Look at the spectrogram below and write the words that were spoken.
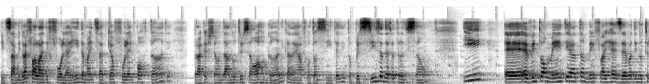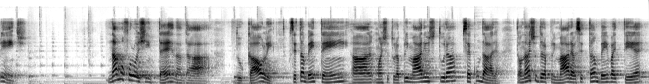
a gente sabe, não vai falar de folha ainda, mas a gente sabe que a folha é importante para a questão da nutrição orgânica, né, a fotossíntese, então precisa dessa transição e é, eventualmente ela também faz reserva de nutrientes. Na morfologia interna da, do caule, você também tem a, uma estrutura primária e uma estrutura secundária. Então, na estrutura primária, você também vai ter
